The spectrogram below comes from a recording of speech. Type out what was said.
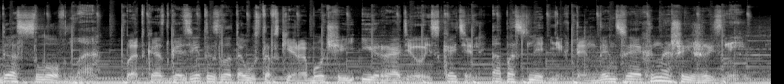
«Дословно». Подкаст газеты «Златоустовский рабочий» и радиоискатель о последних тенденциях нашей жизни –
